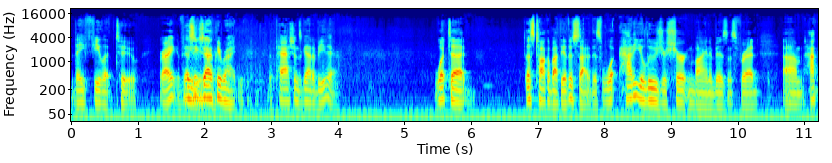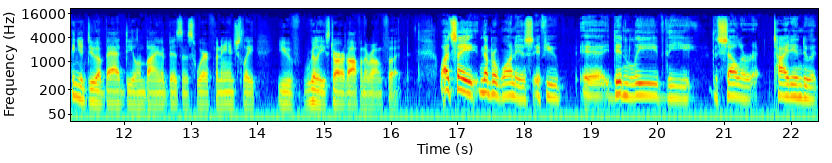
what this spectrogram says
they feel it too right? If that's we, exactly right. The passion's got to be there. What uh, let's talk about the other side of this. What, how do you lose your shirt in buying a business fred um, how can you do a bad deal in buying a business where financially you've really started off on the wrong foot? Well, I'd say number one is if you uh, didn't leave the the seller tied into it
